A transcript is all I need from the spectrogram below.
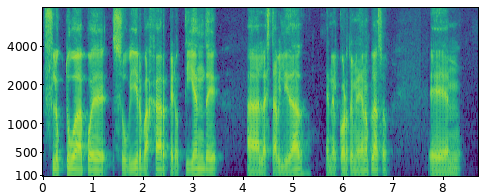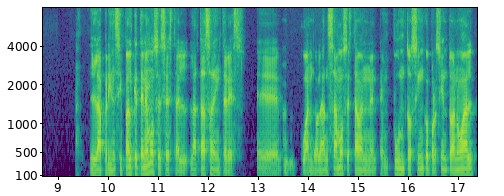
fluctúa, puede subir, bajar, pero tiende a la estabilidad en el corto y mediano plazo. Em, la principal que tenemos es esta, la tasa de interés. Eh, cuando lanzamos estaban en, en 0.5% anual,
